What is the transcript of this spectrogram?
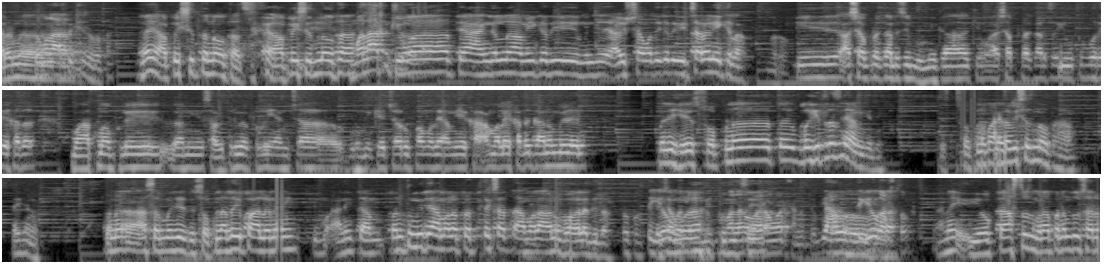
कारण तुम्हाला अं, अपेक्षित होता? नाही अपेक्षित तर नव्हताच. अपेक्षित नव्हता. मला किंवा त्या अँगलनं आम्ही कधी म्हणजे आयुष्यामध्ये कधी विचार नाही केला की अशा प्रकारची भूमिका किंवा अशा प्रकारचं युट्यूबवर एखादं महात्मा फुले आणि सावित्रीबाई फुले यांच्या भूमिकेच्या रूपामध्ये आम्ही एखा आम्हाला एखादं गाणं मिळेल. म्हणजे हे स्वप्न तर बघितलंच नाही आम्ही कधी. स्वप्न पाहण्याचा विषयच नव्हता हा. आहे का नाही. पण असं म्हणजे स्वप्नातही पाहिलं नाही आणि त्या- पण तुम्ही ते आम्हाला प्रत्यक्षात आम्हाला अनुभवायला दिलं तो फक्त योग त्याच्यामुळं होता. मी तुम्हाला तुमचे- वारंवार सांगतो की हा हो, हो, फक्त योग. असतो नाही योग तर असतोच म्हणा परंतु सर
